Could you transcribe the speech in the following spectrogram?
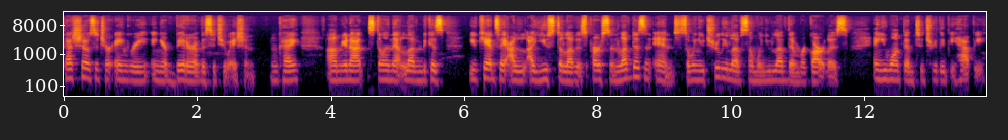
That shows that you're angry and you're bitter of the situation. Okay. Um, you're not still in that love because you can't say, I, I used to love this person. Love doesn't end. So when you truly love someone, you love them regardless and you want them to truly be happy.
